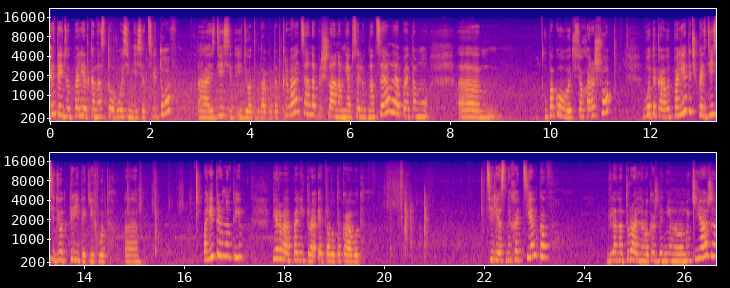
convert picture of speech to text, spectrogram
это идет палетка на 180 цветов. А, здесь идет вот так вот, открывается она, пришла она мне абсолютно целая, поэтому э, упаковывают все хорошо. Вот такая вот палеточка, здесь идет три таких вот э, палитры внутри. Первая палитра это вот такая вот телесных оттенков для натурального каждодневного макияжа.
